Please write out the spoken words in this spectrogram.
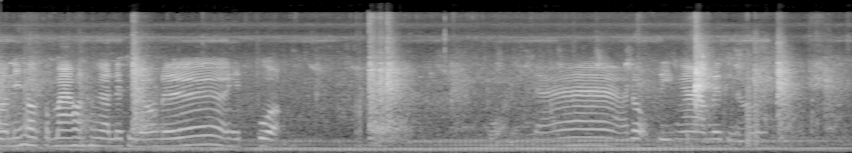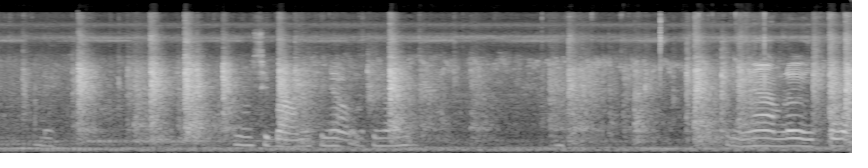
ส่วนนี้เขาก็มาคนเฮือนเด้อพี่น้องเด้อเห็ดปวกปวกจ้าดอกดีงามเลยพี่น้องนี่ดูสิบาทนะพี่น้องพี่น้องดีงามเลยเห็ดปวก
